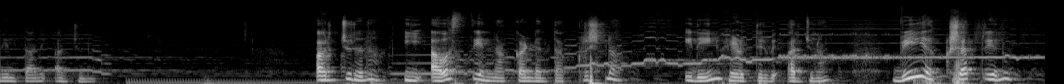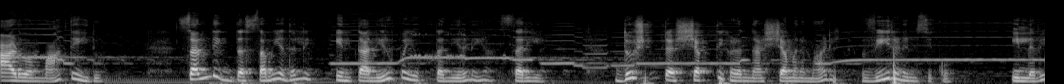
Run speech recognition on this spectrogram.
ನಿಲ್ತಾನೆ ಅರ್ಜುನ. ಅರ್ಜುನನ ಈ ಅವಸ್ಥೆಯನ್ನ ಕಂಡಂತ ಕೃಷ್ಣ ಇದೇನು ಹೇಳುತ್ತಿರುವೆ ಅರ್ಜುನ? ವೀರ ಕ್ಷತ್ರಿಯನು ಆಡುವ ಮಾತೇ ಇದು. ಸಂದಿಗ್ಧ ಸಮಯದಲ್ಲಿ ಇಂಥ ನಿರುಪಯುಕ್ತ ನಿರ್ಣಯ ಸರಿಯೇ. ದುಷ್ಟ ಶಕ್ತಿಗಳನ್ನ ಶಮನ ಮಾಡಿ ವೀರನೆನಿಸಿಕೊ. ಇಲ್ಲವೇ,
